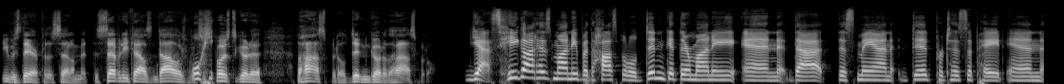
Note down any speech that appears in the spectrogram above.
He was there for the settlement. The seventy thousand dollars was well, he, supposed to go to the hospital, didn't go to the hospital. Yes, he got his money, but the hospital didn't get their money, and that this man did participate in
